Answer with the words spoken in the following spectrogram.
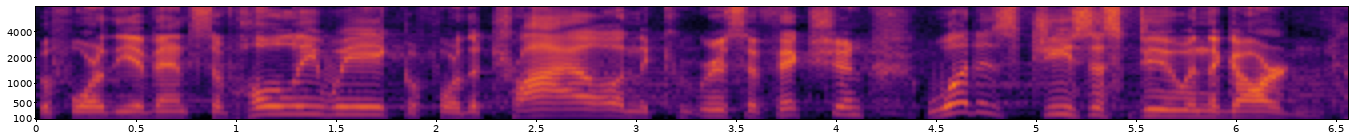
before the events of Holy Week, before the trial and the crucifixion? What does Jesus do in the garden?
